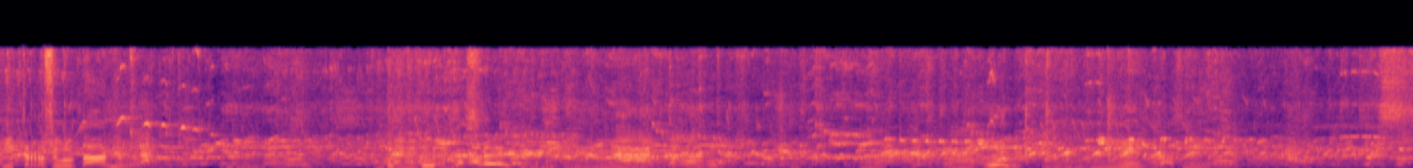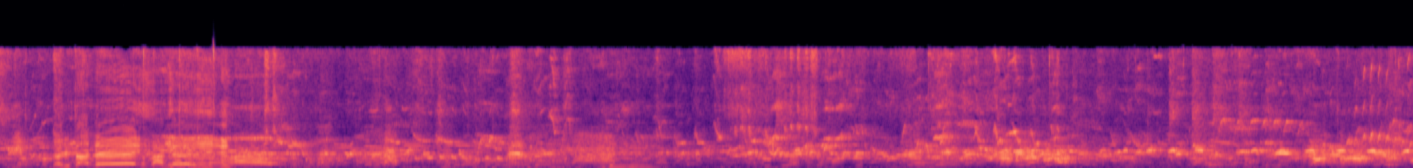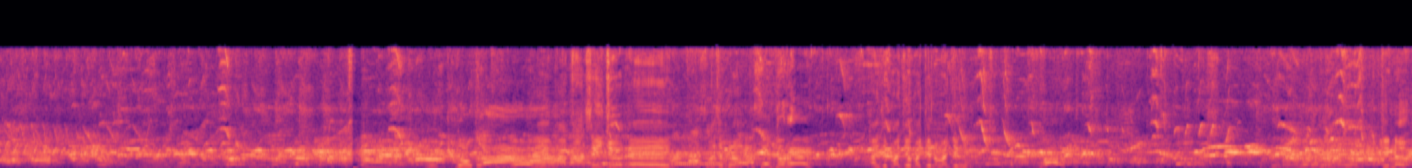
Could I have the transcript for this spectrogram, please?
Peter Sultan. Dari tadi. Tadi. sudah masuk. Terima kasih juri. Masuk bro. Kasih juri. Maju maju maju maju nih. Dino.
